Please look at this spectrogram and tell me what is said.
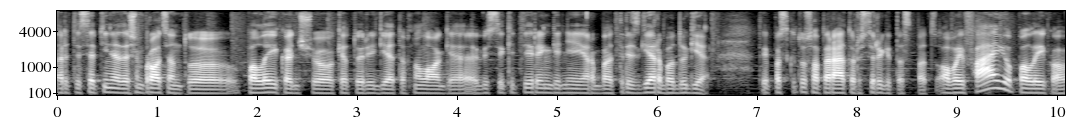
arti 70 procentų palaikančių 4G technologiją, visi kiti renginiai arba 3G arba 2G. Tai pas kitus operatorius irgi tas pats. O Wi-Fi palaiko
